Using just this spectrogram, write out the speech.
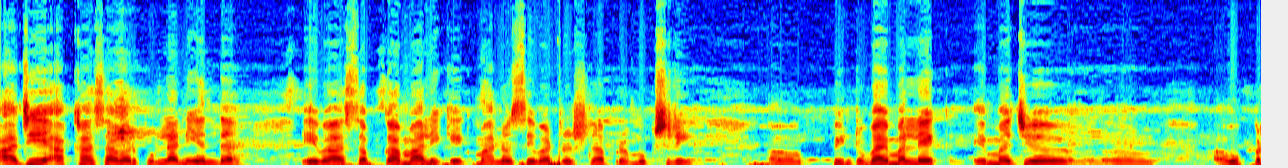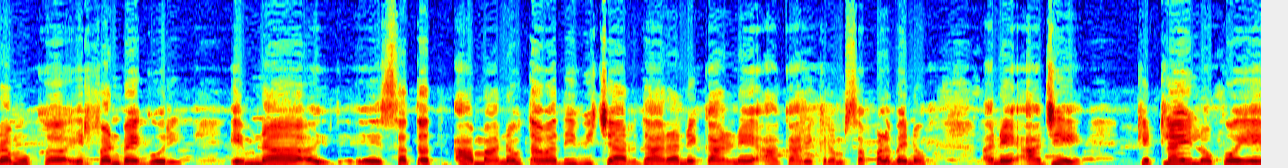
આજે આખા સાવરકુંડલાની અંદર એવા સબકા માલિક એક માનવ સેવા ટ્રસ્ટના પ્રમુખ શ્રી પિન્ટુભાઈ મલેક એમ જ ઉપપ્રમુખ ઇરફાનભાઈ ગોરી. એમના સતત આ માનવતાવાદી વિચારધારાને કારણે આ કાર્યક્રમ સફળ બન્યો અને આજે કેટલાય લોકોએ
